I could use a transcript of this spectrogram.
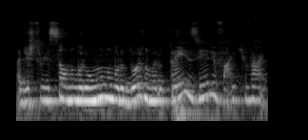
A destruição número um, número dois, número três, e ele vai que vai.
